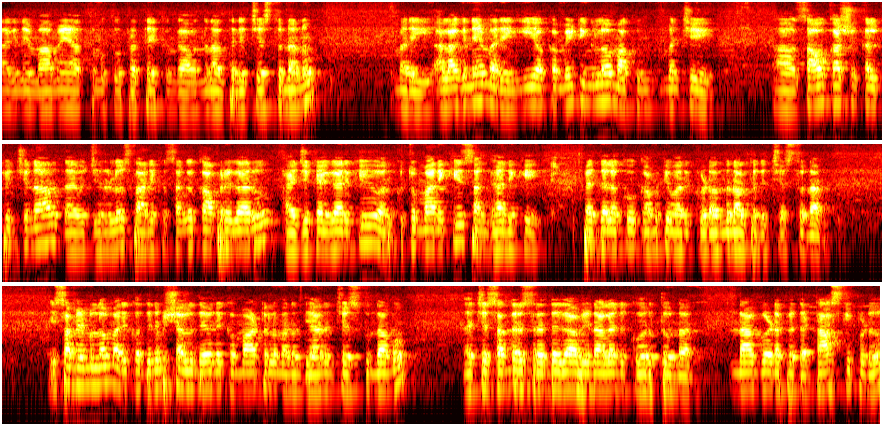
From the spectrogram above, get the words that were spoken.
అలాగనే మామయ్య అత్తమ్మకు ప్రత్యేకంగా వందనాలు తెలియజేస్తున్నాను. మరి అలాగనే మరి ఈ యొక్క మీటింగ్లో మాకు మంచి సావకాశం కల్పించిన దైవజనులు స్థానిక సంఘ కాపరి గారు ఐజికయ్య గారికి వారి కుటుంబానికి సంఘానికి పెద్దలకు కమిటీ వారికి కూడా వందనాలు తెలియజేస్తున్నాను. ఈ సమయంలో మరి కొద్ది నిమిషాలు దేవుని యొక్క మాటలు మనం ధ్యానం చేసుకుందాము. దయచేసి అందరూ శ్రద్ధగా వినాలని కోరుతున్నాను. నాకు కూడా పెద్ద టాస్క్ ఇప్పుడు.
